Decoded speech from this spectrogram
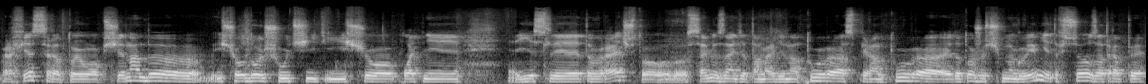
профессора, то его вообще надо еще дольше учить и еще плотнее. Если это врач, то сами знаете, там ординатура, аспирантура, это тоже очень много времени. Это все затраты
